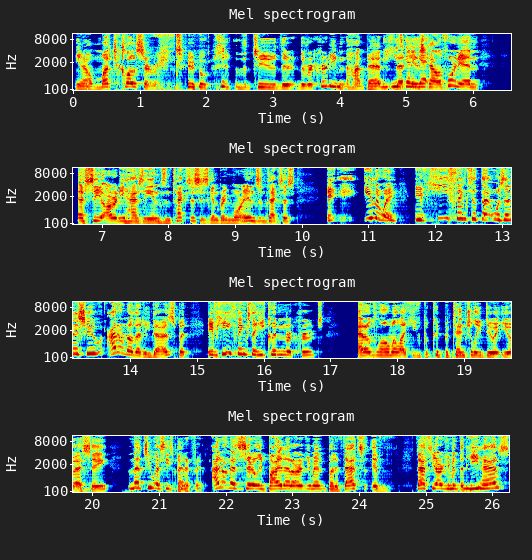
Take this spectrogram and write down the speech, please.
you know much closer to the, to the the recruiting hotbed that get- California and SC already has the ins in Texas. He's going to bring more ins in Texas. I- I- either way, if he thinks that that was an issue, I don't know that he does, but if he thinks that he couldn't recruit at Oklahoma like he could potentially do at USC, then that's USC's benefit. I don't necessarily buy that argument, but if that's if that's the argument that he has,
